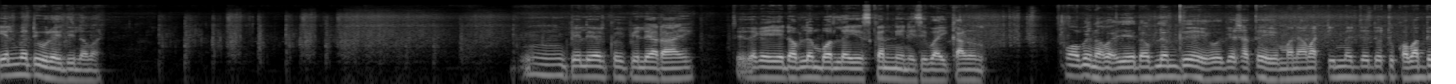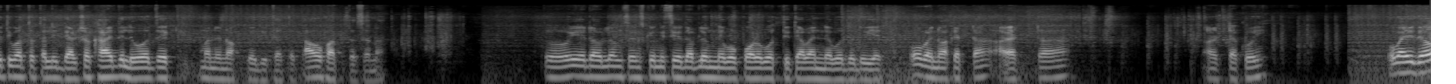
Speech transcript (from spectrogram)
হেলমেটে উড়াই দিল আমার প্লেয়ার কই প্লেয়ার আয়। সে জায়গায় এ ডব্লিউএম বদলাই স্ক্যান নিয়ে নিছি ভাই, কারণ হবে না ভাই এ ডব্লিউএম দিয়ে ওইটার সাথে মানে আমার টিমমেট যদি একটু কভার দিতে পারতো, তাহলে দেড়শো খাওয়াই দিলে ও যে মানে নক করে দিতে হতো তাও পারতেছে না। তো এ ডব্লিউএম চেঞ্জ করে নিচ্ছি এ ডব্লিউএম নেব, পরবর্তীতে আবার নেব যে দুই। ও ভাই নক একটা, আর একটা আর একটা কই? ও ভাই দেও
